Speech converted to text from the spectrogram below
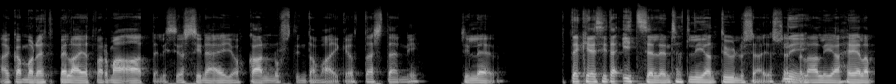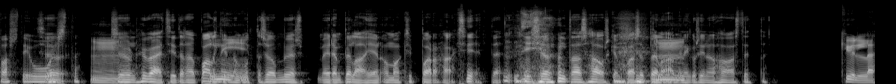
aika monet pelaajat varmaan ajattelisi, jos siinä ei ole kannustinta vaikeuttaa sitä, niin sille tekee sitä itsellensä liian tylsää, jos se Niin. pelaa liian helposti uudestaan. Mm. Se on hyvä, että siitä saa palkinnon, Niin. mutta se on myös meidän pelaajien omaksi parhaaksi, että se on taas hauskempaa se pelaaminen, Mm. kun siinä on haastetta. Kyllä.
